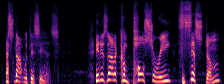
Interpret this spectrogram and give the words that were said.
That's not what this is. It is not a compulsory system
